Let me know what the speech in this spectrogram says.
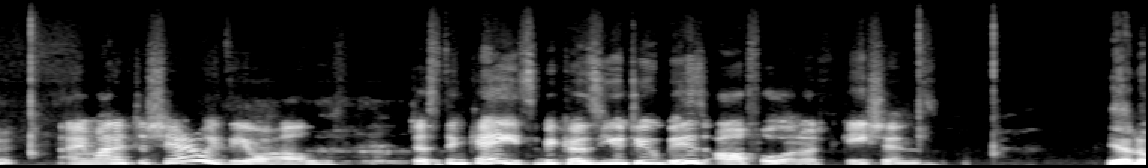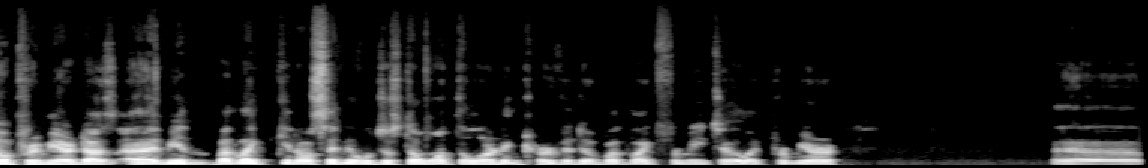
I wanted to share with you all, just in case, because YouTube is awful on notifications. Yeah, no, Premiere does. I mean, but like you know, some people just don't want the learning curve into. But like for me too, like Premiere, uh,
